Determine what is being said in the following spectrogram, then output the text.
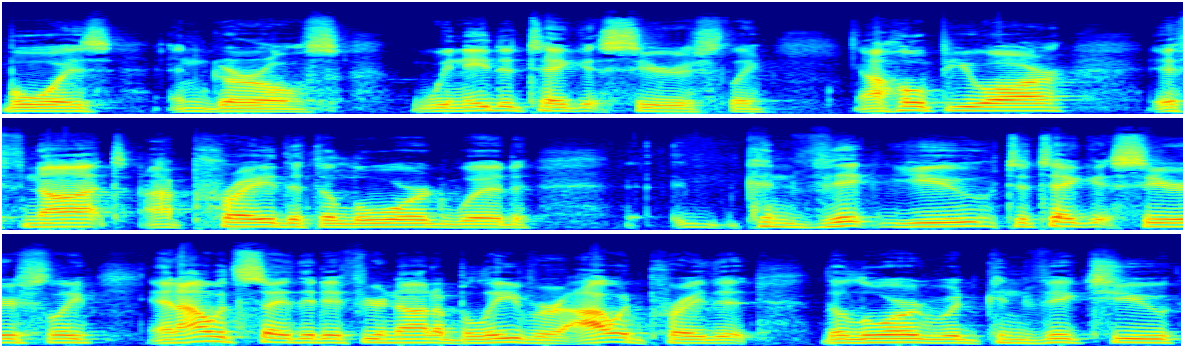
boys, and girls. We need to take it seriously. I hope you are. If not, I pray that the Lord would convict you to take it seriously. And I would say that if you're not a believer, I would pray that the Lord would convict you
